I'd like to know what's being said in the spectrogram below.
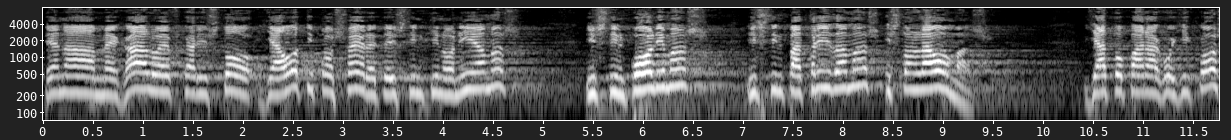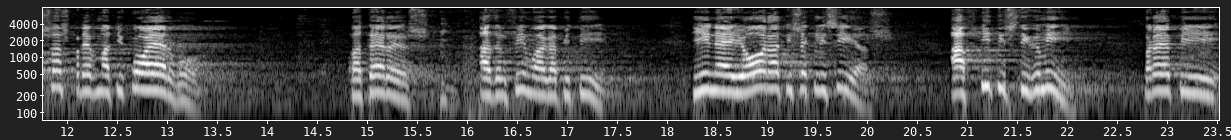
ένα μεγάλο ευχαριστώ για ό,τι προσφέρετε στην κοινωνία μας, στην πόλη μας, στην πατρίδα μας, στον λαό μας, για το παραγωγικό σας πνευματικό έργο. Πατέρες, αδελφοί μου αγαπητοί, είναι η ώρα της Εκκλησίας. Αυτή τη στιγμή πρέπει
